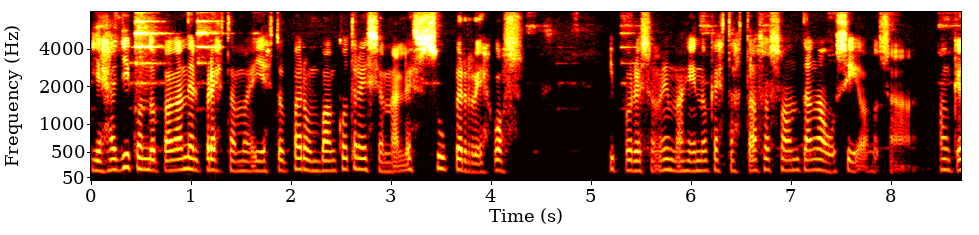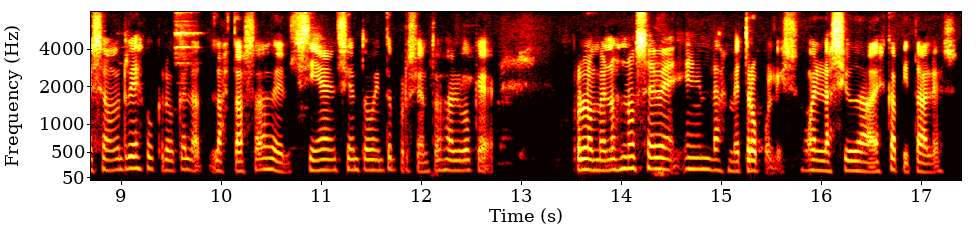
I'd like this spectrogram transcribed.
Y es allí cuando pagan el préstamo y esto para un banco tradicional es súper riesgoso. Y por eso me imagino que estas tasas son tan abusivas. O sea, aunque sea un riesgo, creo que las tasas del 100, 120% es algo que por lo menos no se ve en las metrópolis o en las ciudades capitales.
